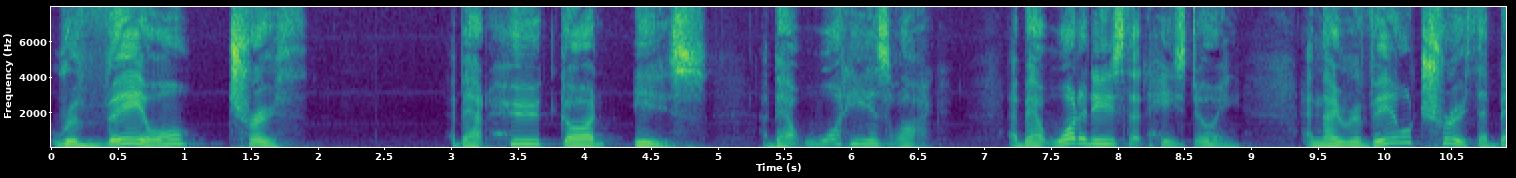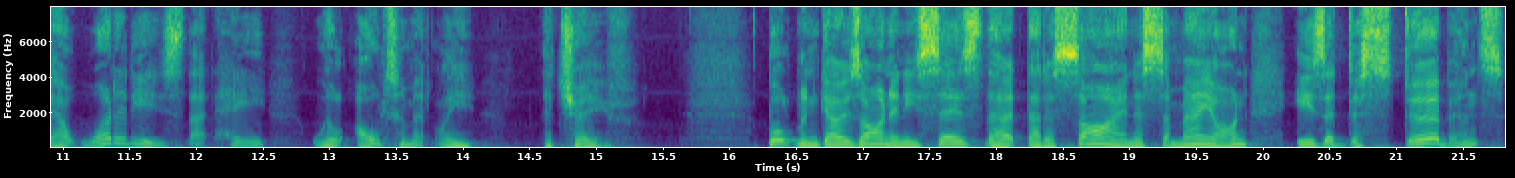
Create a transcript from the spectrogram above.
reveal truth about who God is, about what he is like, about what it is that he's doing and they reveal truth about what it is that he will ultimately achieve. Bultmann goes on and he says that, that a sign, a semeion, is a disturbance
